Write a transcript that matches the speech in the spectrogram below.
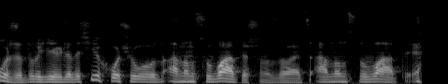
Отже, дорогі глядачі, хочу анонсувати, що називається, анонсувати.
